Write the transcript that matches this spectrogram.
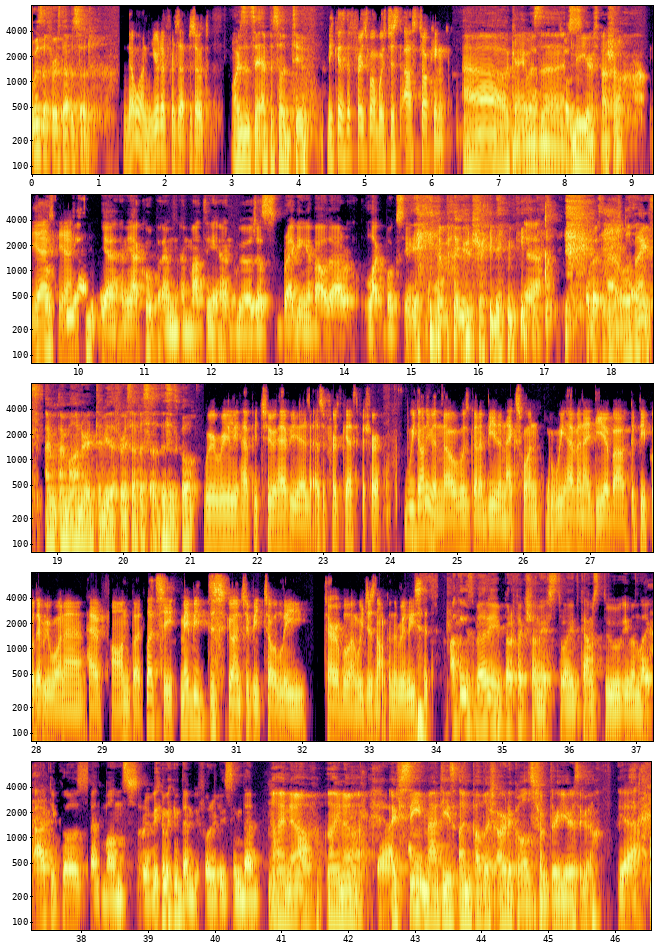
Who was the first episode? No one. You're the first episode. Why does it say episode two? Because the first one was just us talking. Oh, okay. It was uh, the New Year special. Yeah, yeah. And, yeah, and Jakub and, and Matti, and we were just bragging about our luck boxing. about your trading. Yeah. Uh, well, thanks. I'm, I'm honored to be the first episode. This is cool. We're really happy to have you as, as a first guest for sure. We don't even know who's going to be the next one. We have an idea about the people that we want to have on, but let's see. Maybe this is going to be totally terrible and we're just not going to release it. I think it's very perfectionist when it comes to even like articles, and months reviewing them before releasing them. I know, um, I know. Yeah. I've seen Matti's unpublished articles from three years ago. Yeah.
